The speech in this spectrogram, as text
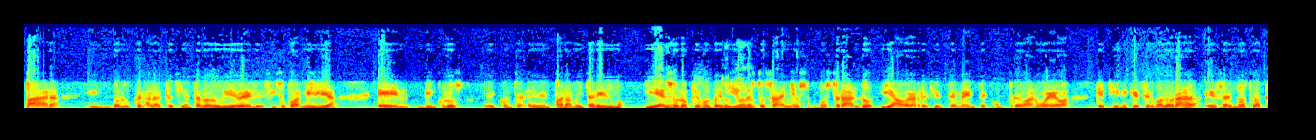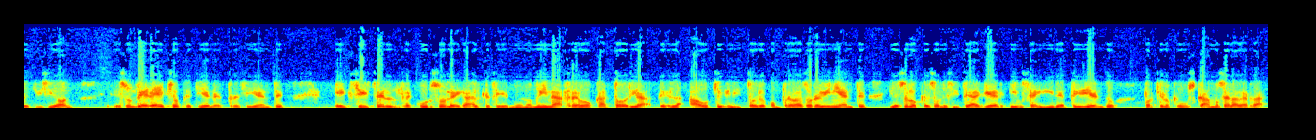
para involucrar al presidente Álvaro Uribe Vélez y su familia en vínculos eh, contra, en paramilitarismo. Y eso es lo que hemos venido en estos años mostrando y ahora recientemente con prueba nueva que tiene que ser valorada. Esa es nuestra petición, es un derecho que tiene el presidente. Existe el recurso legal que se denomina revocatoria del auto inhibitorio con prueba sobreviniente y eso es lo que solicité ayer y seguiré pidiendo porque lo que buscamos es la verdad.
